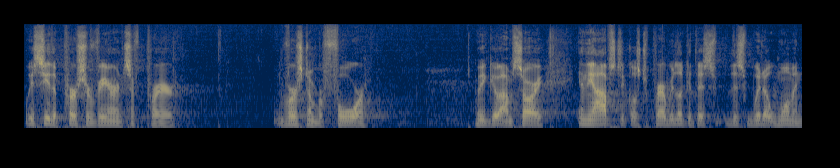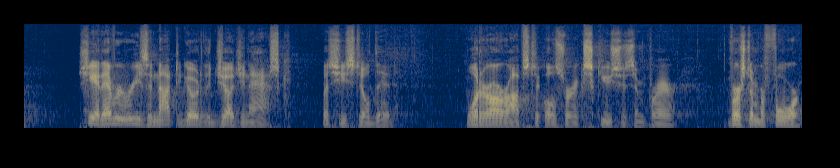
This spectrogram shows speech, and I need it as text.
We see the perseverance of prayer. Verse number four. We go, I'm sorry, in the obstacles to prayer, we look at this, this widow woman. She had every reason not to go to the judge and ask, but she still did. What are our obstacles or excuses in prayer? Verse number four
